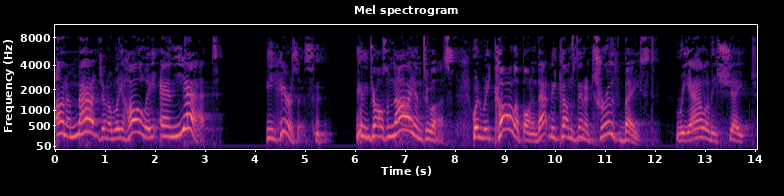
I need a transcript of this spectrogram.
unimaginably holy. And yet, He hears us. and He draws nigh unto us. When we call upon Him, that becomes then a truth-based, reality-shaped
